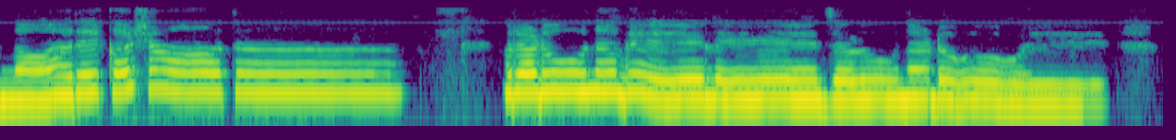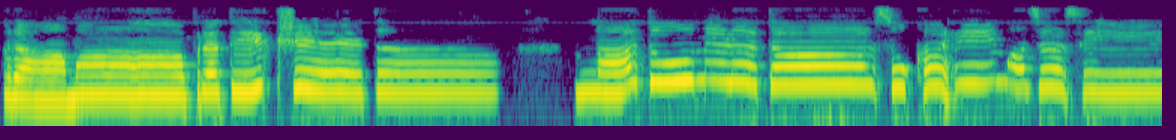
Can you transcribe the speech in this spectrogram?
नारे कशात? रडून गेले जळून डोळे रामा प्रतीक्षेत ना तू मिळता सुख हे मजसे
